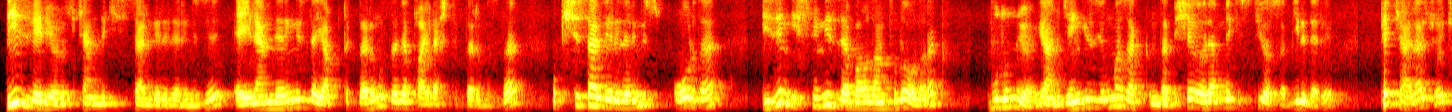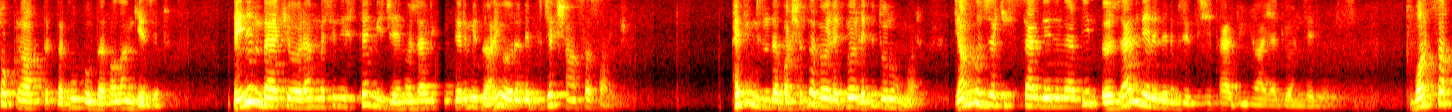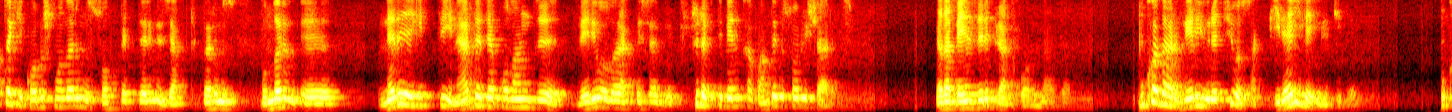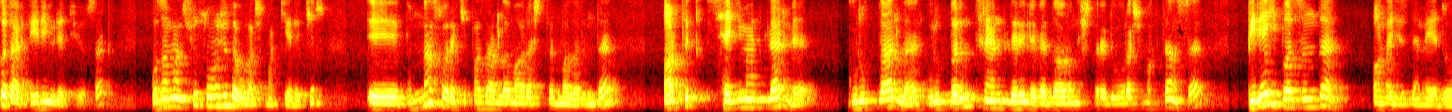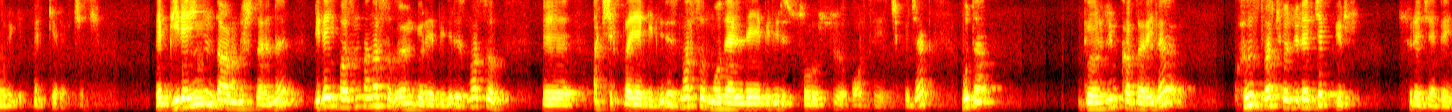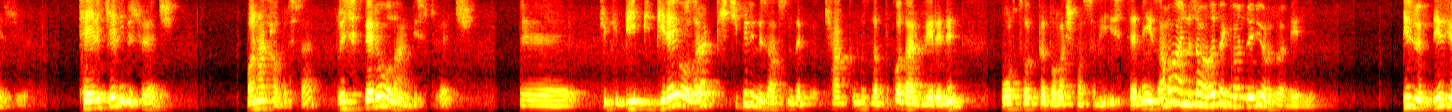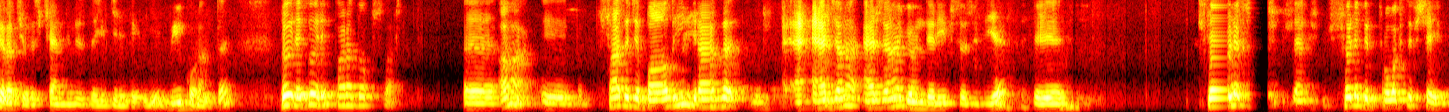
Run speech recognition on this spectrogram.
biz veriyoruz kendi kişisel verilerimizi, eylemlerimizle, yaptıklarımızla ve paylaştıklarımızla. O kişisel verilerimiz orada bizim ismimizle bağlantılı olarak bulunuyor. Yani Cengiz Yılmaz hakkında bir şey öğrenmek istiyorsa birileri pekala çok rahatlıkla Google'da falan gezip benim belki öğrenmesini istemeyeceğim özelliklerimi dahi öğrenebilecek şansa sahip. Hepimizin de başında böyle böyle bir durum var. Yalnızca kişisel veriler değil, özel verilerimizi dijital dünyaya gönderiyoruz. WhatsApp'taki konuşmalarımız, sohbetlerimiz, yaptıklarımız bunların e, nereye gittiği, nerede depolandığı veri olarak mesela sürekli benim kafamda bir soru işareti. Ya da benzeri platformlarda. Bu kadar veri üretiyorsak, bireyle ilgili bu kadar veri üretiyorsak o zaman şu sonuca da ulaşmak gerekir. E, bundan sonraki pazarlama araştırmalarında artık segmentlerle, gruplarla, grupların trendleriyle ve davranışlarıyla uğraşmaktansa birey bazında analizlemeye doğru gitmek gerekecek. Ve bireyin davranışlarını birey bazında nasıl öngörebiliriz, nasıl e, açıklayabiliriz, nasıl modelleyebiliriz sorusu ortaya çıkacak. Bu da gördüğüm kadarıyla hızla çözülecek bir sürece benziyor. Tehlikeli bir süreç bana kalırsa, riskleri olan bir süreç. E, çünkü bir, bir birey olarak hiçbirimiz aslında hakkımızda bu kadar verinin ortalıkta dolaşmasını istemeyiz ama aynı zamanda da gönderiyoruz o veriyi. Biz, biz yaratıyoruz kendimizle ilgili veriyi büyük oranda. Böyle böyle bir paradoks var. Ee, ama e, sadece bağlayayım biraz da Ercan'a Ercan'a göndereyim sözü diye. Ee, şöyle şöyle bir provokatif şey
